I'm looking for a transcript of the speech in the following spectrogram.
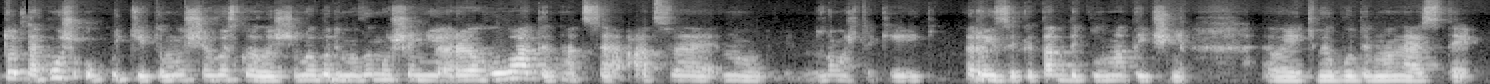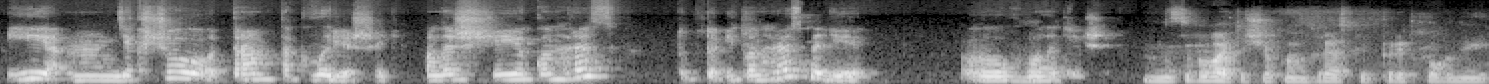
то також у куті, тому що ви сказали, що ми будемо вимушені реагувати на це, а це ну знову ж таки ризики, так дипломатичні, е, які ми будемо нести. І м, якщо Трамп так вирішить, але ж ще є конгрес, тобто і конгрес тоді е, ухвалить рішення. Не забувайте, що Конгрес підпорядкований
